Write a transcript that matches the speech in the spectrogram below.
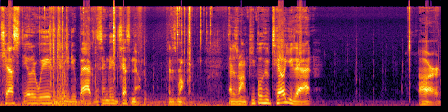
chest the other week, and then you do back the same day you chest. No, that is wrong. That is wrong. People who tell you that are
